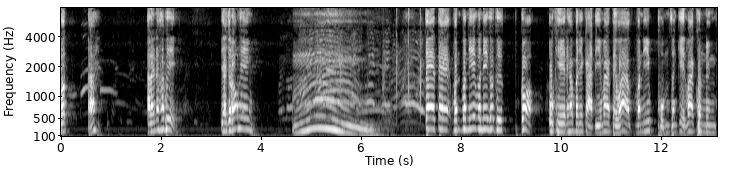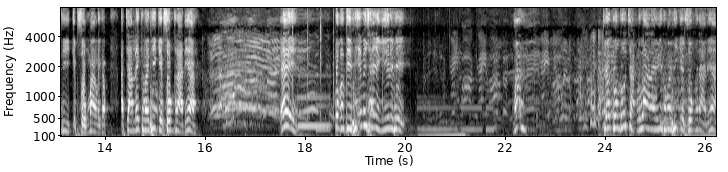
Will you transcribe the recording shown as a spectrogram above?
ตอนอะ อะไรนะครับพี่ อยากจะร้องเพลง อืม แต่แต่วันวันนี้วันนี้ก็คือก็โอเคนะครับ บรรยากาศดีมาก แต่ว่าวันนี้ผมสังเกตว่าคนหนึ่งที่เก็บทรงมากเลยครับ อาจารย์เล็กทำไมพี่เก็บทรงขนาดเนี้ยเอ้ยปกติพี่ไม่ใช่อย่างนี้นี่พี่ฮะเจอคนรู้จักหรือว่าอะไรพี่ทำไมพี่เก็บทรงขนาดเนี้ย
